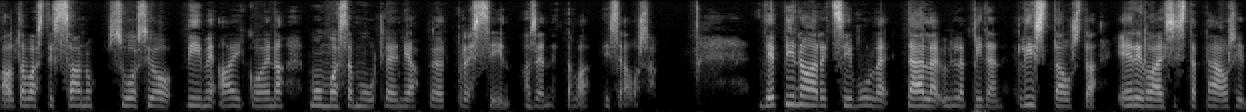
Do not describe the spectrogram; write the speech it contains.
valtavasti saanut suosio viime aikoina, muun muassa Moodleen ja WordPressiin asennettava lisäosa. Webinaarit-sivulle täällä ylläpidän listausta erilaisista pääosin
